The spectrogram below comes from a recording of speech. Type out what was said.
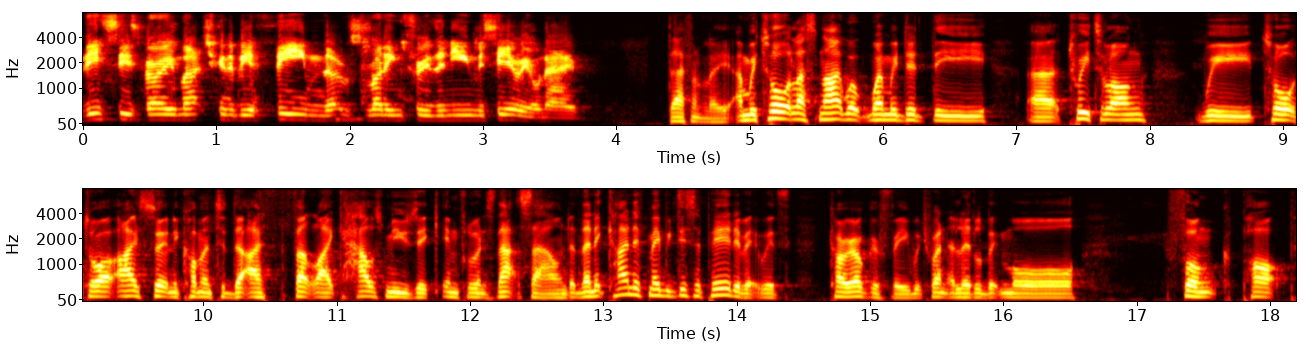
this is very much going to be a theme that's running through the new material now. Definitely. And we talked last night when we did the uh, tweet along. We talked, or I certainly commented that I felt like house music influenced that sound, and then it kind of maybe disappeared a bit with choreography, which went a little bit more funk, pop,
